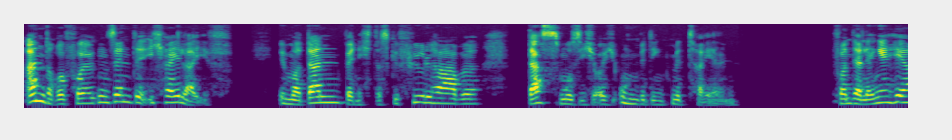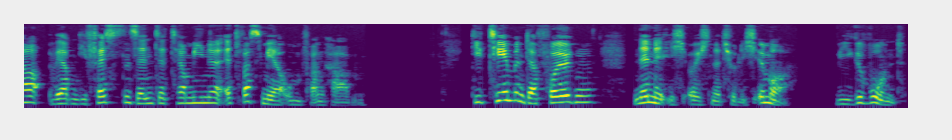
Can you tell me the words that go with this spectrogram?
Andere Folgen sende ich high live. Immer dann, wenn ich das Gefühl habe, das muss ich euch unbedingt mitteilen. Von der Länge her werden die festen Sendetermine etwas mehr Umfang haben. Die Themen der Folgen nenne ich euch natürlich immer, wie gewohnt.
